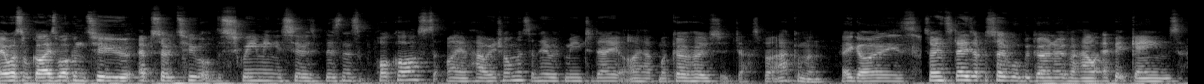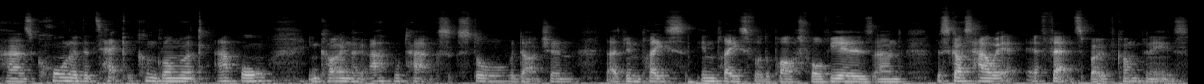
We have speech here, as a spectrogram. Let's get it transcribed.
Hey, what's up, guys? Welcome to episode two of the Screaming is Serious Business podcast. I am Harry Thomas, and here with me today I have my co host Jasper Ackerman. Hey guys. So, in today's episode, we'll be going over how Epic Games has cornered the tech conglomerate Apple in cutting the Apple tax store reduction that has been place, in place for the past 12 years and discuss how it affects both companies.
